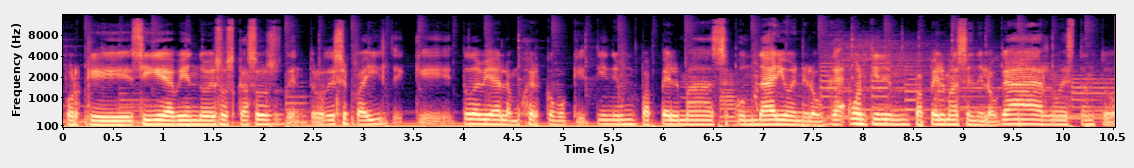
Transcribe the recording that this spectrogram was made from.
porque sigue habiendo esos casos dentro de ese país de que todavía la mujer como que tiene un papel más secundario en el hogar, bueno, tiene un papel más en el hogar, no es tanto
